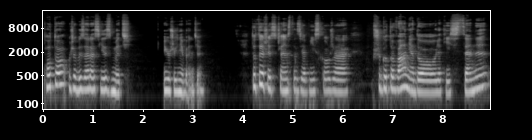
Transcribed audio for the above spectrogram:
po to, żeby zaraz je zmyć i już ich nie będzie. To też jest częste zjawisko, że przygotowania do jakiejś sceny,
